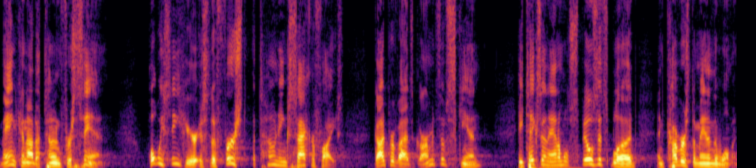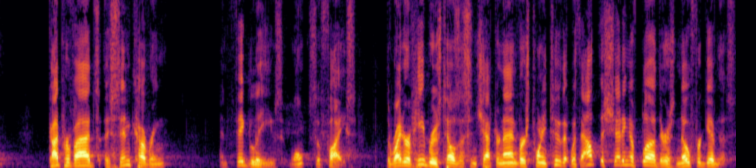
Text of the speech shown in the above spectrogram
Man cannot atone for sin. What we see here is the first atoning sacrifice. God provides garments of skin. He takes an animal, spills its blood, and covers the man and the woman. God provides a sin covering, and fig leaves won't suffice. The writer of Hebrews tells us in chapter 9, verse 22, that without the shedding of blood, there is no forgiveness.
